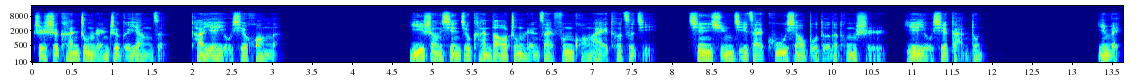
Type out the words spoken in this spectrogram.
只是看众人这个样子，他也有些慌了。一上线就看到众人在疯狂艾特自己，千寻疾在哭笑不得的同时，也有些感动，因为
